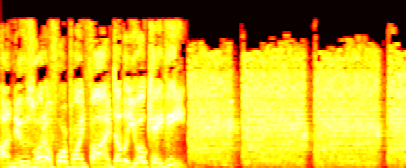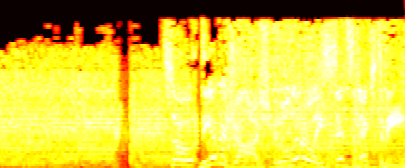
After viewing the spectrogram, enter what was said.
on News 104.5 WOKV. So the other Josh, who literally sits next to me,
